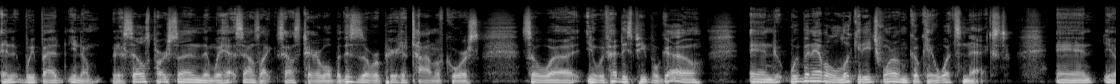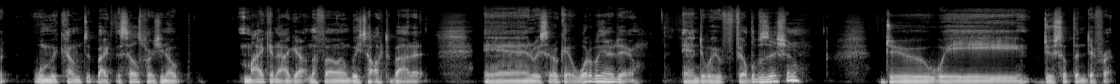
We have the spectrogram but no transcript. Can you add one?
And we've had, you know, a salesperson. Then we had sounds like sounds terrible, but this is over a period of time, of course. So uh, you know, we've had these people go, and we've been able to look at each one of them. Go, okay, what's next? And you know, when we come to back to the salesperson, you know, Mike and I got on the phone we talked about it. And we said, okay, what are we going to do? And do we fill the position? Do we do something different?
